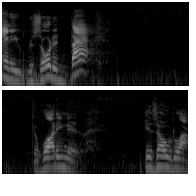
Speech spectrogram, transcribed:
And he resorted back to what he knew his old life.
